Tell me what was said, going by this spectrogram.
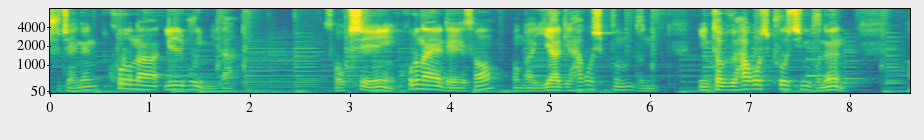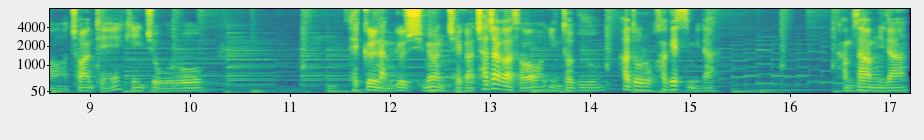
주제는 코로나 19입니다. 그래서 혹시 코로나에 대해서 뭔가 이야기하고 싶은 분, 인터뷰하고 싶으신 분은 어, 저한테 개인적으로 음, 댓글 남겨주시면 제가 찾아가서 인터뷰하도록 하겠습니다. 감사합니다.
